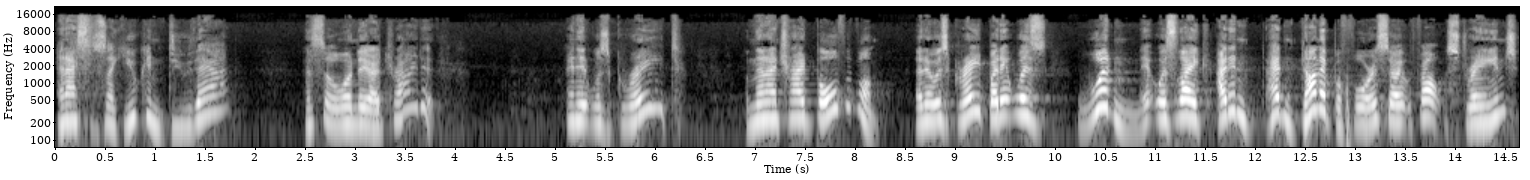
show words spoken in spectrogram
And I was like, you can do that? And so one day I tried it. And it was great. And then I tried both of them. And it was great, but it was wooden. It was like I didn't I hadn't done it before, so it felt strange.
